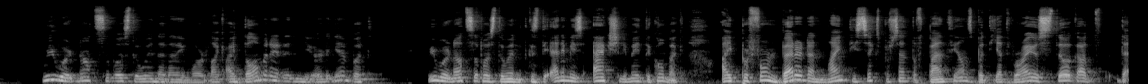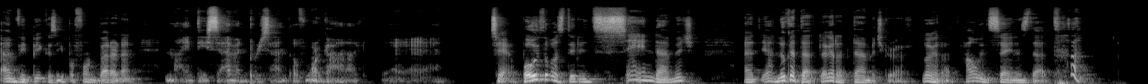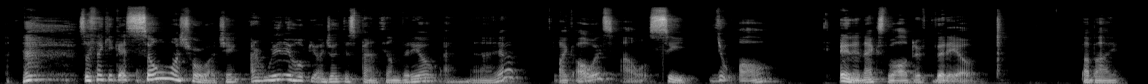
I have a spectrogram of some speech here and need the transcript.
We were not supposed to win that anymore. Like, I dominated in the early game, but We were not supposed to win it because the enemies actually made the comeback. I performed better than 96% of Pantheons, but yet Ryo still got the MVP because he performed better than 97% of Morgana. Yeah. So yeah, both of us did insane damage. And yeah, look at that. Look at that damage graph. Look at that. How insane is that? so thank you guys so much for watching. I really hope you enjoyed this Pantheon video. And uh, yeah, like always, I will see you all in the next Wild Rift video. Bye bye.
